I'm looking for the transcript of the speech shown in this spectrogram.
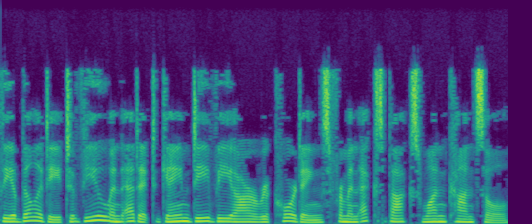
the ability to view and edit game DVR recordings from an Xbox One console.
